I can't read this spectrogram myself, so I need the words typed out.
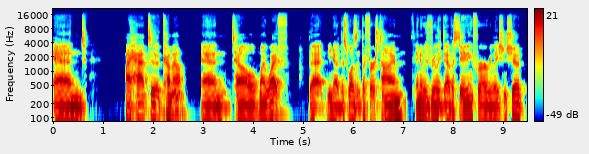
And I had to come out and tell my wife that, you know, this wasn't the first time and it was really devastating for our relationship.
